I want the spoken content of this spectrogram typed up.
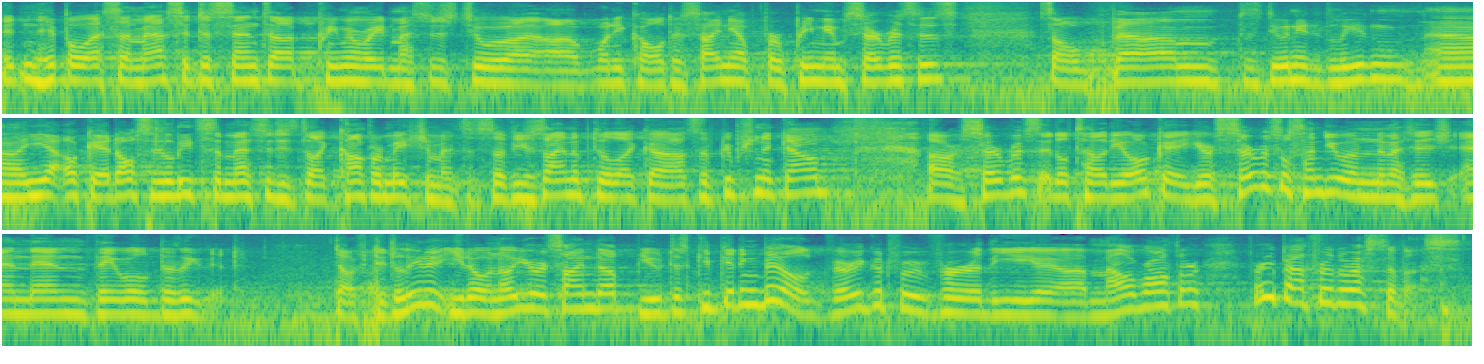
In Hippo SMS, it just sends out premium rate messages to, uh, uh, what do you call it, to sign you up for premium services. So um, does, do we need to delete them? Uh, yeah, okay, it also deletes the messages like confirmation messages. So if you sign up to like a subscription account or service, it'll tell you, okay, your service will send you a message and then they will delete it. So if you delete it, you don't know you're signed up, you just keep getting billed. Very good for, for the uh, malware very bad for the rest of us.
